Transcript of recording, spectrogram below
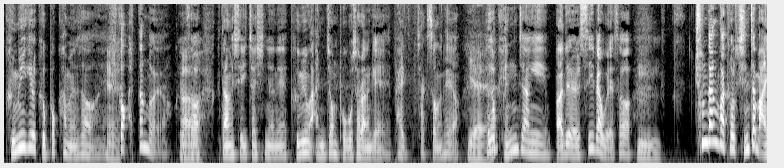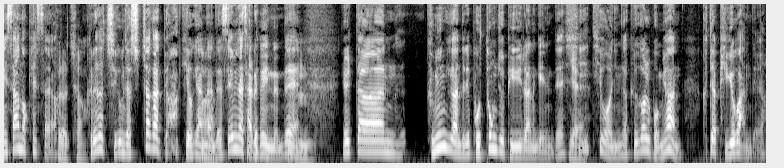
금융위기를 극복하면서 예. 희겁했던 거예요. 그래서 아. 그 당시에 2010년에 금융안전보고서라는 게 발- 작성을 해요. 예. 그래서 굉장히 마델 3라고 해서 음, 충당 같은 걸 진짜 많이 쌓아놓겠어요. 그렇죠. 그래서 지금 제가 숫자가 명확히 기억이 안 아. 나는데 세미나 자료에 있는데 음, 일단 금융기관들이 보통주 비율이라는 게 있는데 예. CET1인가 그걸 보면 그때 비교가 안 돼요.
